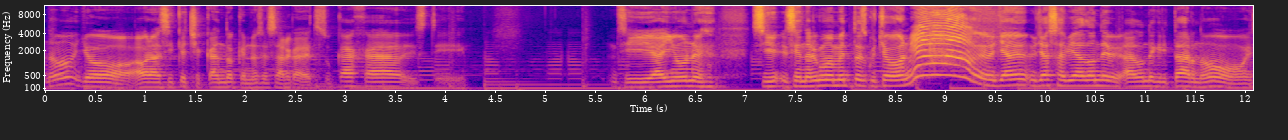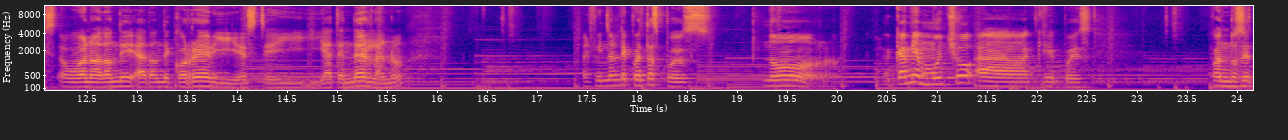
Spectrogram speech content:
¿no? Yo ahora sí que checando que no se salga de su caja, este... Si hay un... Si, en algún momento escuchaba ya, ya sabía dónde, a dónde gritar, ¿no? O, bueno, a dónde, a dónde correr y, este, y atenderla, ¿no? Al final de cuentas, pues... No... Cambia mucho a que, pues cuando se,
